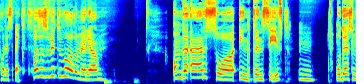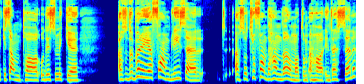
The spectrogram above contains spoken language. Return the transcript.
på respekt. Fast alltså, vet du vad Amelia? Om det är så intensivt Mm. och det är så mycket samtal och det är så mycket... Alltså då börjar jag fan bli så här... Alltså tror fan det handlar om att de har intresse eller?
